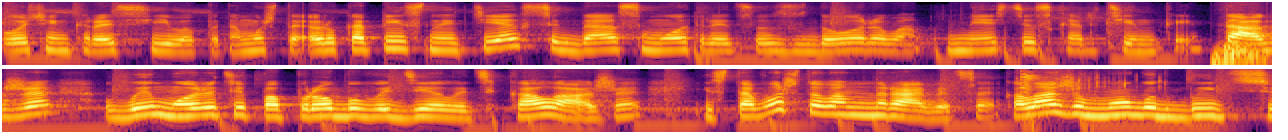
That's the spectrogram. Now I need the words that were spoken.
очень красиво, потому что рукописный текст всегда смотрится здорово вместе с картинкой. Также вы можете попробовать делать коллажи из того, что вам нравится. Коллажи могут быть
